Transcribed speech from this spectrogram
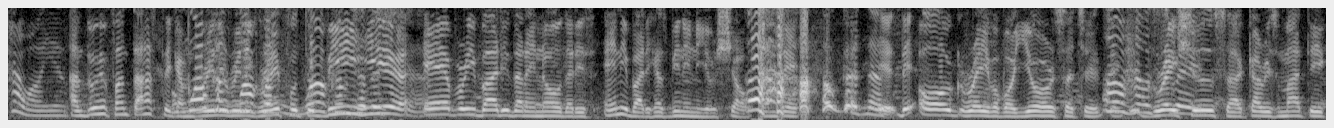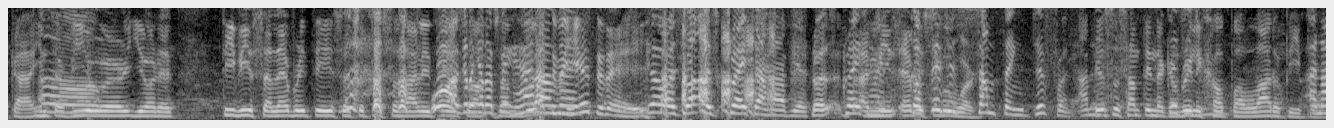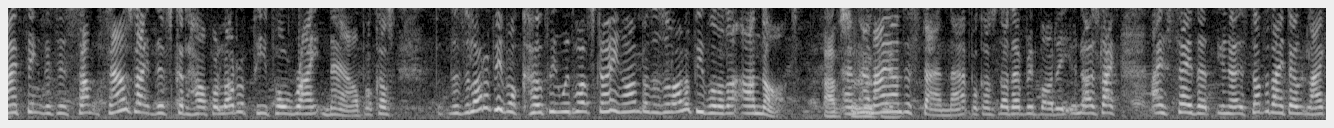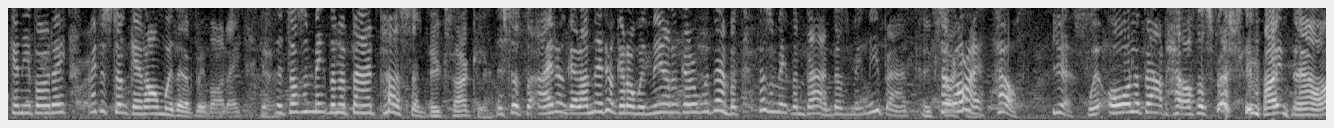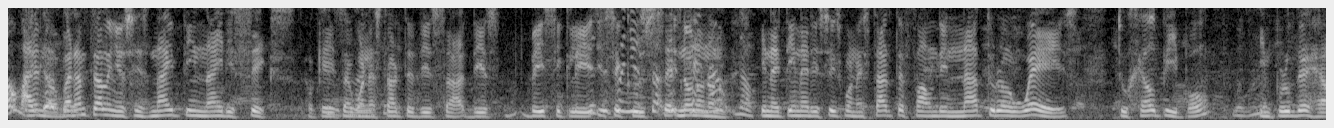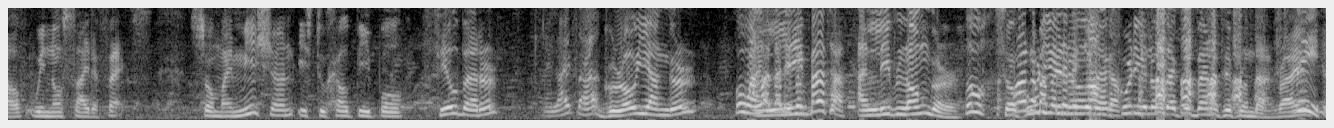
how are you? I'm doing fantastic. I'm Welcome, really, really welcome, grateful to be to here. Everybody that I know that is anybody has been in your show. they, Oh goodness! they all rave about you're such a, Oh, a gracious, uh, charismatic uh, interviewer. You're a TV celebrity, such a personality. Well, I'm gonna get a big I'm head glad on to be this. here today. No, it's, it's great to have you. No, it's great I to have mean you. every Because this is word. something different. I mean, This is something that can really is- help a lot of people. And I think this is some sounds like this could help a lot of people right now because there's a lot of people coping with what's going on, but there's a lot of people that are, not. And, and I understand that because not everybody, you know, it's like I say that, you know, it's not that I don't like anybody, I just don't get on with everybody. If That doesn't make them a bad person. exactly. It's just that I don't get on, they don't get on with me, I don't get on with them, but it doesn't make them bad, it doesn't make me bad. Exactly. So, all right, health. Yes. We're all about health, especially right now. Oh my I know, but I'm telling you, since 1996, okay, Since so when I started this, uh, this basically This it's is a when you start- crusade. No, no, no, no? No. In 1996, when I started founding natural ways to help people Mm-hmm. improve their health with no side effects. So my mission is to help people feel better, I like that. grow younger. Oh, I like and that even live, better. And live longer. Oh, so who do you know that who do you know that could benefit from that, right? Me.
